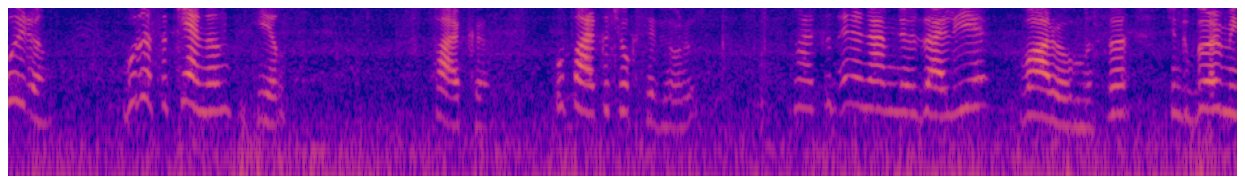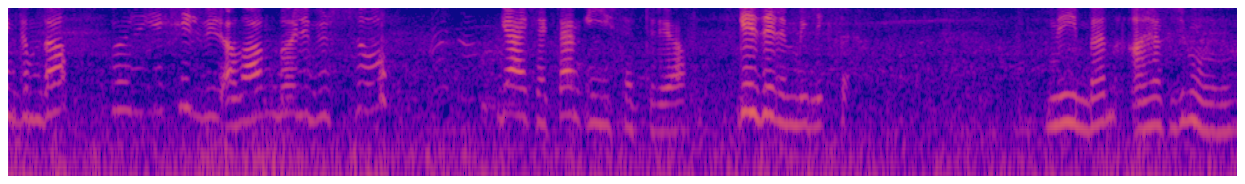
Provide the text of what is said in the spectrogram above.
Buyurun. Burası Cannon Hill Parkı. Bu parkı çok seviyoruz. Parkın en önemli özelliği var olması. Çünkü Birmingham'da böyle yeşil bir alan, böyle bir su gerçekten iyi hissettiriyor. Gezelim birlikte. Neyim ben? Ayhatıcı mı oğlum?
